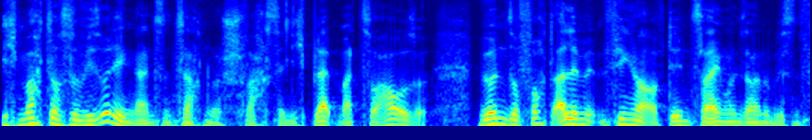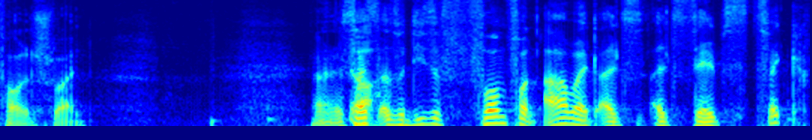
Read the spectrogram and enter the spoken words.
ich mache doch sowieso den ganzen Tag nur Schwachsinn, ich bleib mal zu Hause, würden sofort alle mit dem Finger auf den zeigen und sagen, du bist ein faules Schwein. Ja, das ja. heißt also, diese Form von Arbeit als, als Selbstzweck,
